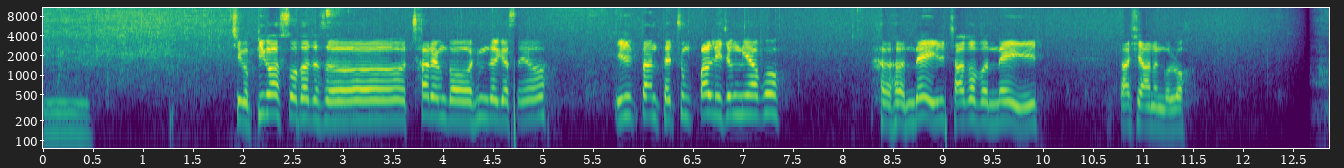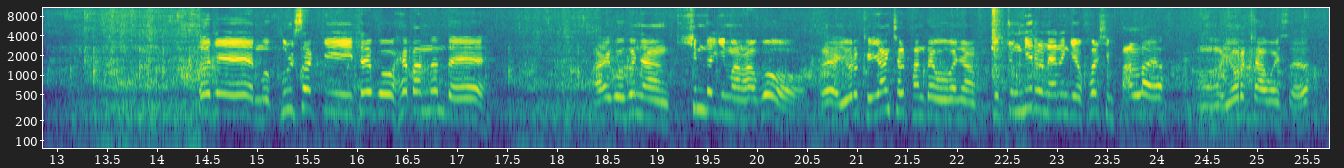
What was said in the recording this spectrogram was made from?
음, 지금 비가 쏟아져서 촬영도 힘들겠어요. 일단 대충 빨리 정리하고 내일 작업은 내일 다시 하는 걸로. 어제 뭐 굴삭기 대고 해봤는데 아이고 그냥 힘들기만 하고 이렇게 양철판 대고 그냥 쭉쭉 밀어내는 게 훨씬 빨라요. 어, 이렇게 하고 있어요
